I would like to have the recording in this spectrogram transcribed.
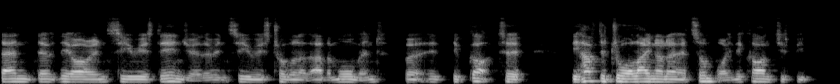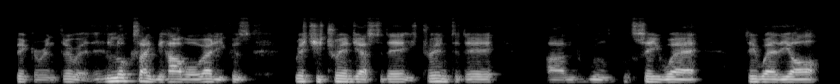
then they, are in serious danger. They're in serious trouble at, at the moment. But it, they've got to they have to draw a line on it at some point. They can't just be bickering through it. It looks like they have already because Ritchie trained yesterday. He's trained today, and we'll we'll see where see where they are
